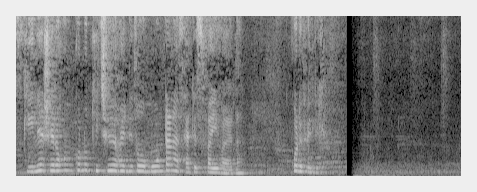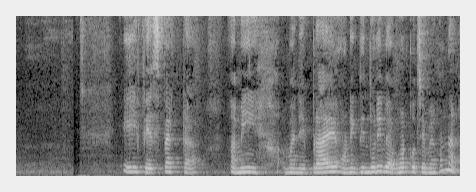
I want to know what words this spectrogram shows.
স্কিনে সেরকম কোনো কিছুই হয়নি, তো মনটা না স্যাটিসফাই হয় না। করে ফেলি। এই ফেস প্যাকটা আমি মানে প্রায় অনেক দিন ধরেই ব্যবহার করছি। আমি এখন না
